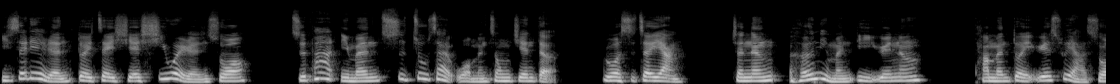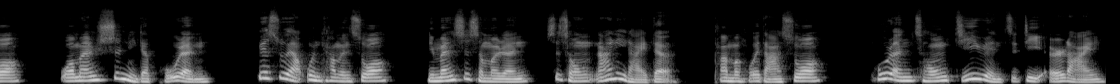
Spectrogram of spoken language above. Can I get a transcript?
以色列人对这些希魏人说：“只怕你们是住在我们中间的，若是这样，怎能和你们立约呢？”他们对约书亚说：“我们是你的仆人。”约书亚问他们说：“你们是什么人？是从哪里来的？”他们回答说：“仆人从极远之地而来，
